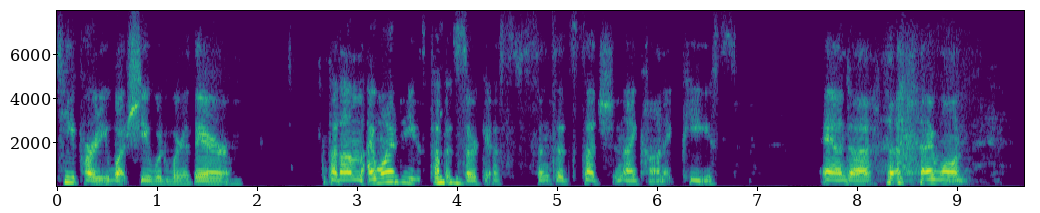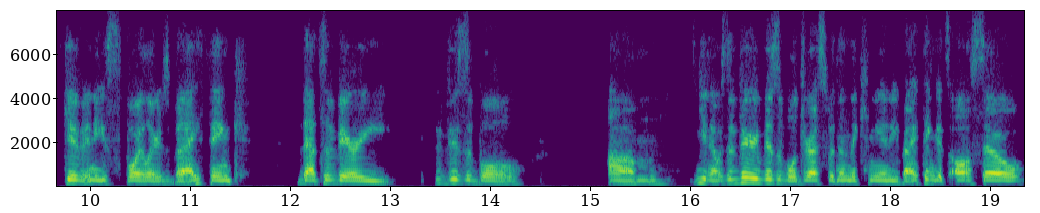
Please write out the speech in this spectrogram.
tea party, what she would wear there. But um, I wanted to use Puppet mm-hmm. Circus since it's such an iconic piece. And uh, I won't give any spoilers, but I think that's a very visible, um, you know, it's a very visible dress within the community. But I think it's also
